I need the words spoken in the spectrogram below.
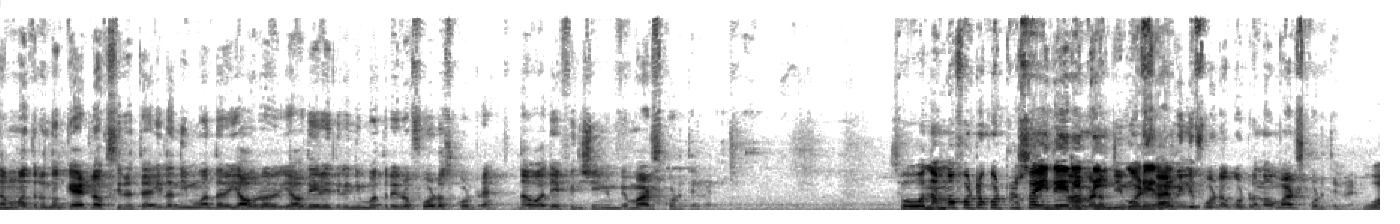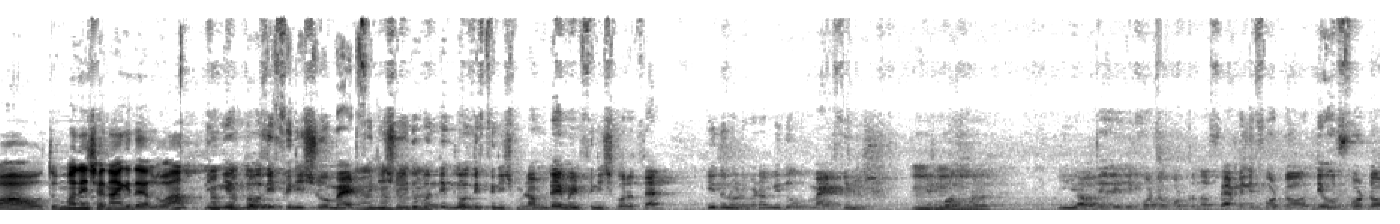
ನಮ್ಮ ಹತ್ರನೂ ಕ್ಯಾಟ್ಲಾಗ್ಸ್ ಇರುತ್ತೆ. ಇಲ್ಲ ನಿಮ್ಮ ಹತ್ರ ಯಾವ ಯಾವುದೇ ರೀತಿಯಲ್ಲಿ ನಿಮ್ಮ ಹತ್ರ ಇರೋ ಫೋಟೋಸ್ ಕೊಟ್ಟರೆ ನಾವು ಅದೇ ಫಿನಿಶಿಂಗ್ ನಿಮಗೆ ಮಾಡಿಸ್ಕೊಡ್ತೇವೆ. ಸೊ ನಮ್ಮ ಫೋಟೋ ಕೊಟ್ಟರು ಸಹ ಇದೇ ರೀತಿ ಫ್ಯಾಮಿಲಿ ಫೋಟೋ ಕೊಟ್ಟರು ನಾವು ಮಾಡಿಸ್ಕೊಡ್ತೇವೆ. ವಾವ್ ತುಂಬಾನೇ ಚೆನ್ನಾಗಿದೆ ಅಲ್ವಾ? ನಿಮಗೆ ಗ್ಲೋಸಿ ಫಿನಿಶು ಮ್ಯಾಟ್ ಫಿನಿಶು ಇದು ಬಂದು glossy finish madam diamond finish ಬರುತ್ತೆ. ಇದು ನೋಡಿ ಮೇಡಮ್ ಇದು ಮ್ಯಾಟ್ ಫಿನಿಶ್ ಬರುತ್ತೆ. ನೀವು ಯಾವುದೇ ರೀತಿ ಫೋಟೋ ಕೊಟ್ಟರು ನಾವು ಫ್ಯಾಮಿಲಿ ಫೋಟೋ ದೇವ್ರ ಫೋಟೋ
